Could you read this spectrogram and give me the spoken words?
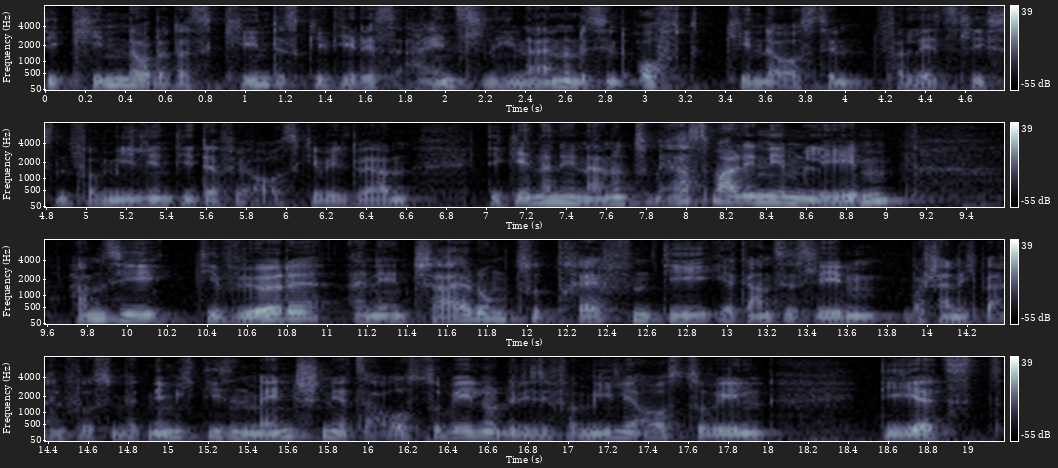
die Kinder oder das Kind, es geht jedes einzeln hinein und es sind oft Kinder aus den verletzlichsten Familien, die dafür ausgewählt werden, die gehen dann hinein und zum ersten Mal in ihrem Leben haben sie die Würde, eine Entscheidung zu treffen, die ihr ganzes Leben wahrscheinlich beeinflussen wird, nämlich diesen Menschen jetzt auszuwählen oder diese Familie auszuwählen, die jetzt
